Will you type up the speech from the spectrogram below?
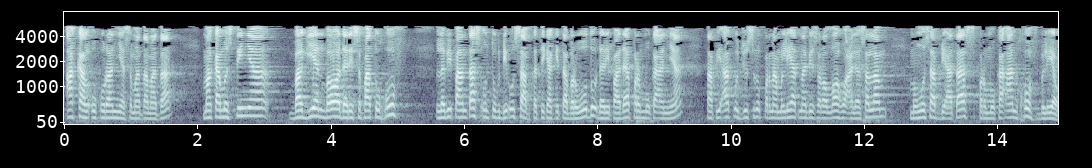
akal ukurannya semata-mata maka mestinya bagian bawah dari sepatu khuf lebih pantas untuk diusap ketika kita berwudu daripada permukaannya. Tapi aku justru pernah melihat Nabi Shallallahu Alaihi Wasallam mengusap di atas permukaan khuf beliau,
